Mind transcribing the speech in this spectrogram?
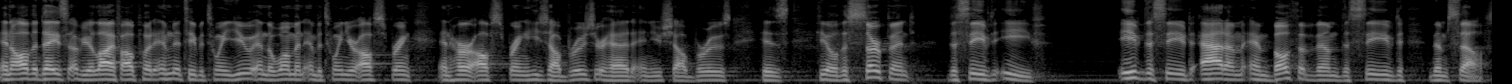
and all the days of your life I'll put enmity between you and the woman, and between your offspring and her offspring. He shall bruise your head, and you shall bruise his heel. The serpent deceived Eve. Eve deceived Adam, and both of them deceived themselves.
